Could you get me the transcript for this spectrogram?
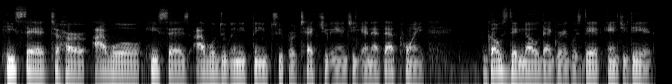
he said to her i will he says i will do anything to protect you angie and at that point Ghost didn't know that Greg was dead. Angie did,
